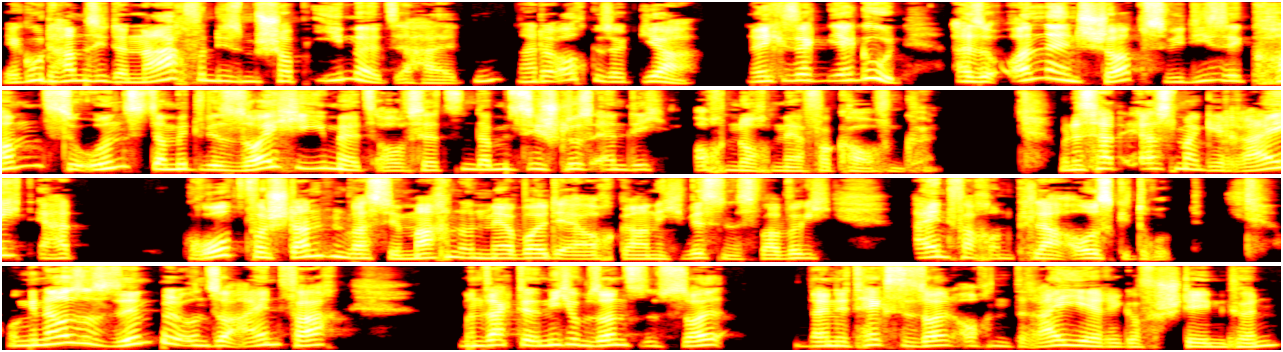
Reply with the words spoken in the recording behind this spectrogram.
Ja gut, haben Sie danach von diesem Shop E-Mails erhalten? Dann hat er auch gesagt, ja. Dann habe ich gesagt, ja gut, also Online-Shops wie diese kommen zu uns, damit wir solche E-Mails aufsetzen, damit sie schlussendlich auch noch mehr verkaufen können. Und es hat erstmal gereicht, er hat grob verstanden, was wir machen und mehr wollte er auch gar nicht wissen. Es war wirklich einfach und klar ausgedrückt. Und genauso simpel und so einfach, man sagt ja nicht umsonst, es soll deine Texte sollen auch ein Dreijähriger verstehen können,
